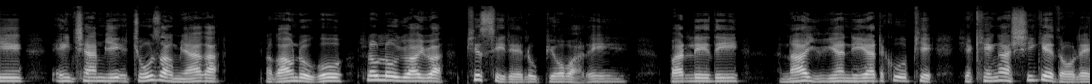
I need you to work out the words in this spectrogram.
ရင်အိမ်ချမ်းမြေအကျိုးဆောင်များက၎င်းတို့ကိုလှုပ်လှုပ်ရွရွဖြစ်စေတယ်လို့ပြောပါတယ်ဘတ်လီသည်အနာယူရန်နေရာတစ်ခုအဖြစ်ရခင်ကရှိခဲ့တော်လဲ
